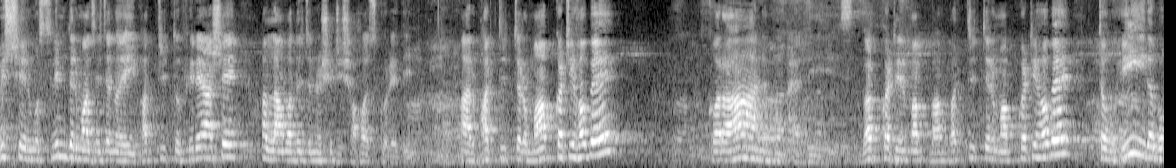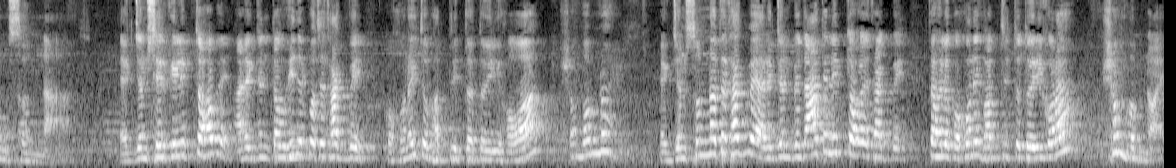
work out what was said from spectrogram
বিশ্বের মুসলিমদের মাঝে যেন এই ভ্রাতৃত্ব ফিরে আসে, আল্লাহ আমাদের জন্য সেটি সহজ করে দিন। আর ভ্রাতৃত্বের মাপকাঠি হবে কোরআন এবং হাদিস। মাপকাঠির মাপ, মাপ- ভ্রাতৃত্বের মাপকাঠি হবে তৌহিদ এবং সন্না একজন শেরকে লিপ্ত হবে, আরেকজন তৌহিদের পথে থাকবে। কখনোই তো ভ্রাতৃত্ব তৈরি হওয়া সম্ভব নয়। একজন সুন্নাতে থাকবে, আরেকজন বেদাতে লিপ্ত হয়ে থাকবে। তাহলে কখনোই ভ্রাতৃত্ব তৈরি করা সম্ভব নয়।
